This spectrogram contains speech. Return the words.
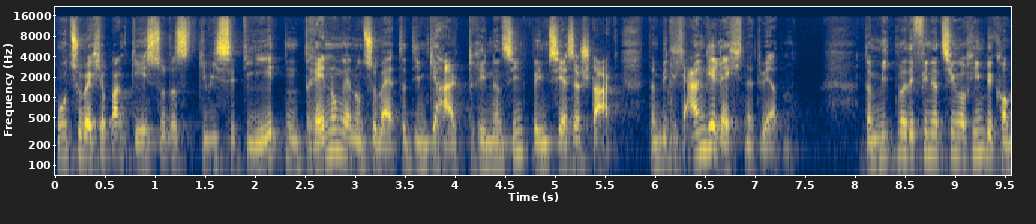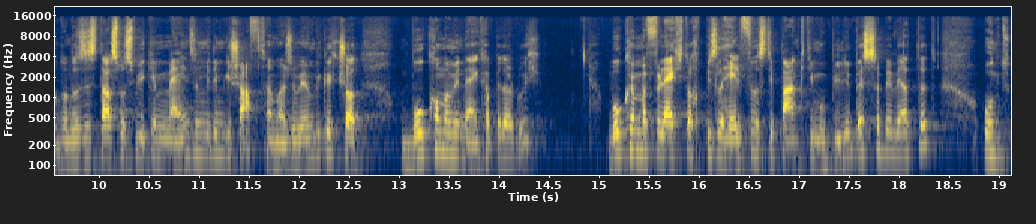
Und zu welcher Bank gehst du, dass gewisse Diäten, Trennungen und so weiter, die im Gehalt drinnen sind, bei ihm sehr, sehr stark, dann wirklich angerechnet werden damit man die Finanzierung auch hinbekommt. Und das ist das, was wir gemeinsam mit ihm geschafft haben. Also wir haben wirklich geschaut, wo kommen wir mit dem Eigenkapital durch? Wo können wir vielleicht auch ein bisschen helfen, dass die Bank die Immobilie besser bewertet? Und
